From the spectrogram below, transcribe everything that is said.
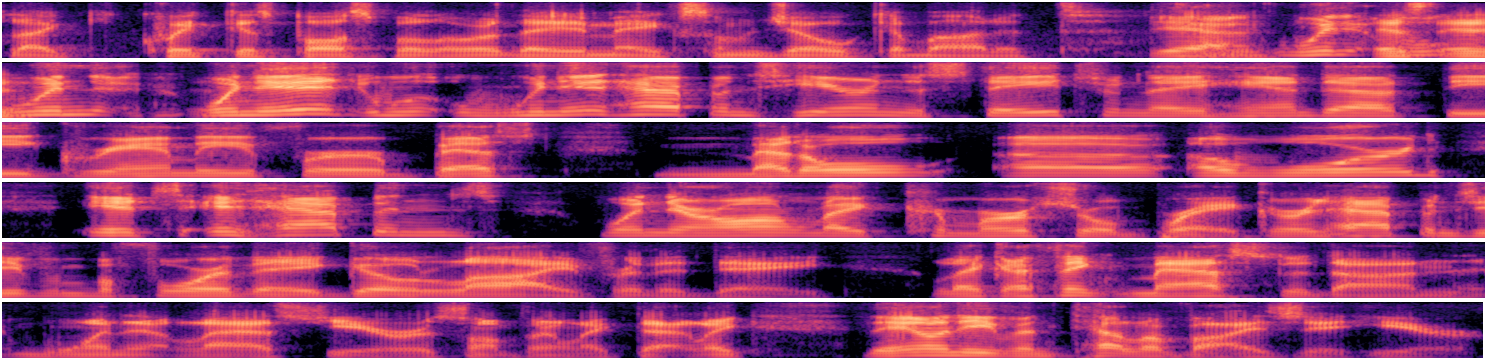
like quick as possible, or they make some joke about it. Yeah, when it- when when it when it happens here in the states when they hand out the Grammy for best metal uh, award, it's it happens when they're on like commercial break, or it happens even before they go live for the day. Like I think Mastodon won it last year or something like that. Like they don't even televise it here.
